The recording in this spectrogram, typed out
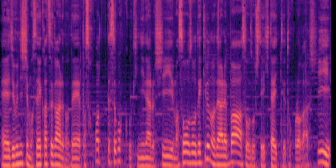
えー、自分自身も生活があるので、やっぱそこってすごく気になるし、まあ想像できるのであれば想像していきたいっていうところがあるし、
